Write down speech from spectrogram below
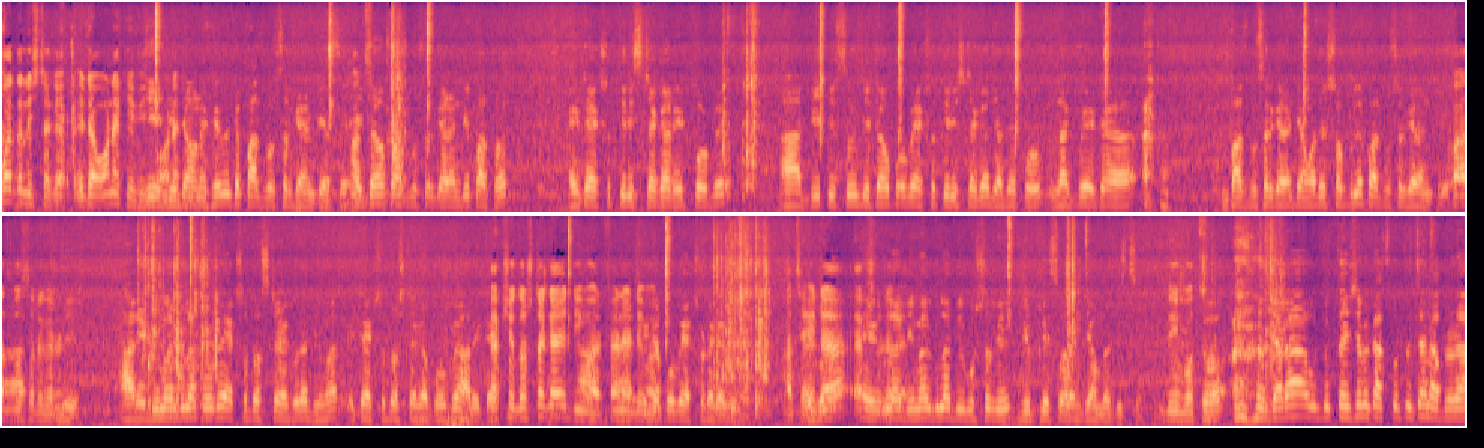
পঁয়তাল্লিশ টাকায় এটা অনেক হেভি জি অনেক হেভি এটা পাঁচ বছর গ্যারান্টি আছে। আচ্ছা। এটাও পাঁচ বছর গ্যারান্টি পাথর। এটা একশো তিরিশ টাকা রেট পড়বে। আর ডিপি সুইচ এটাও পড়বে একশো তিরিশ টাকা যাদের লাগবে এটা পাঁচ বছর গ্যারান্টি আমাদের সবগুলো পাঁচ বছর গ্যারান্টি পাঁচ বছরের গ্যারান্টি আর এই ডিমারগুলা পড়বে একশো দশ টাকা করে ডিমার এটা একশো দশ টাকা পড়বে আর এটা একশো দশ টাকায় ডিমার ফ্যানের ডিমার এটা পড়বে একশো টাকা ডিমার আচ্ছা এটা এগুলা টাকা ডিমারগুলা দুই বছর রিপ্লেস ওয়ারেন্টি আমরা দিচ্ছি। দুই বছর। যারা উদ্যোক্তা হিসেবে কাজ করতে চান আপনারা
